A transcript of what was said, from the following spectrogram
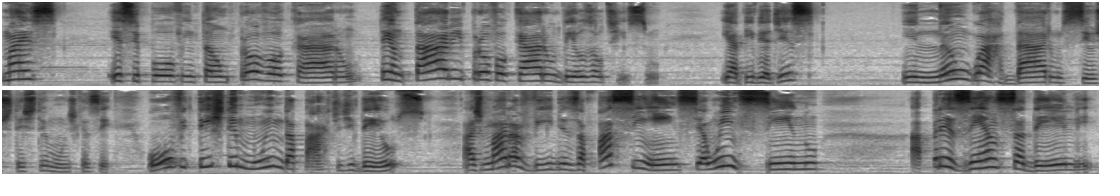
Mas esse povo então provocaram, tentaram e provocaram o Deus Altíssimo. E a Bíblia diz: e não guardaram seus testemunhos. Quer dizer, houve testemunho da parte de Deus as maravilhas, a paciência, o ensino, a presença dele,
